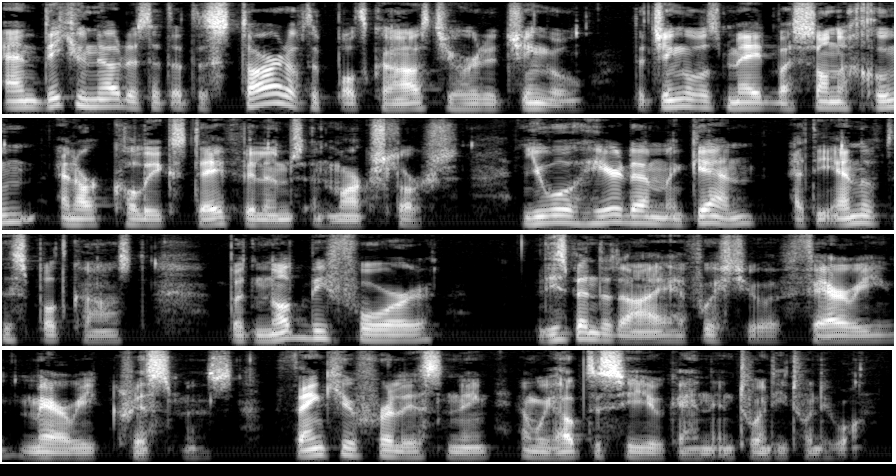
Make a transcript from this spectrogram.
And did you notice that at the start of the podcast you heard a jingle? The jingle was made by Sanne Groen and our colleagues Dave Willems and Marc Slors. You will hear them again at the end of this podcast, but not before Lisbeth and I have wished you a very Merry Christmas. Thank you for listening, and we hope to see you again in 2021.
